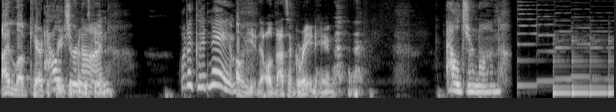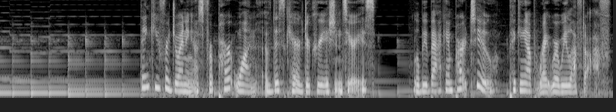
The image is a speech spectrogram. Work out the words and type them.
I love character creation for this Algernon. game. What a good name. Oh, yeah, oh, that's a great name. Algernon. Thank you for joining us for part one of this character creation series. We'll be back in part two, picking up right where we left off.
